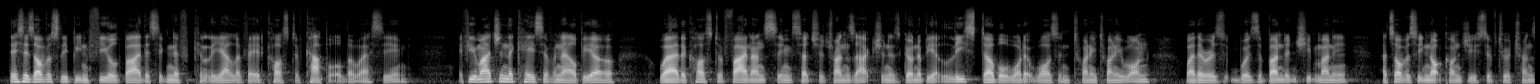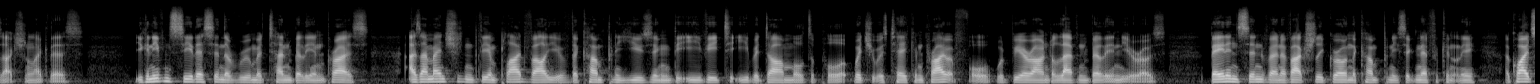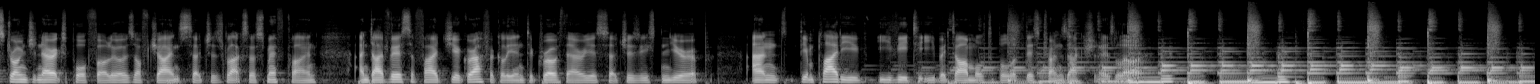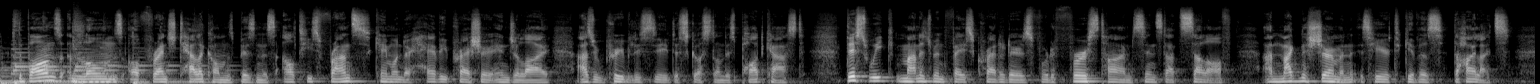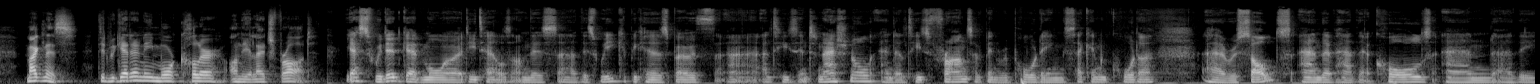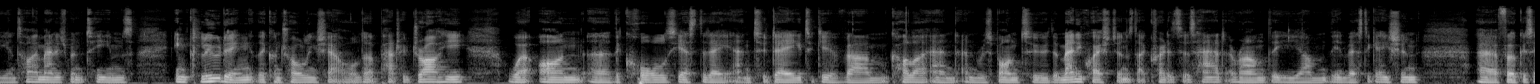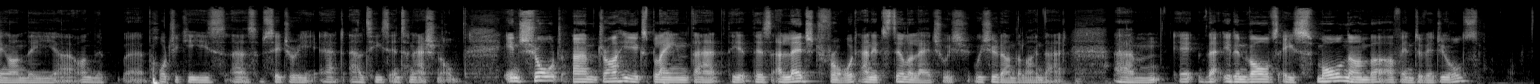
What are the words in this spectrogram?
This has obviously been fueled by the significantly elevated cost of capital that we're seeing. If you imagine the case of an LBO, where the cost of financing such a transaction is going to be at least double what it was in 2021, where there was, was abundant cheap money, that's obviously not conducive to a transaction like this. You can even see this in the rumored 10 billion price. As I mentioned, the implied value of the company using the EV to EBITDA multiple, which it was taken private for, would be around 11 billion euros. Bain and Cinven have actually grown the company significantly, acquired strong generics portfolios off giants such as GlaxoSmithKline, and diversified geographically into growth areas such as Eastern Europe. And the implied EV to EBITDA multiple of this transaction is lower. Bonds and loans of French telecoms business Altice France came under heavy pressure in July, as we previously discussed on this podcast. This week, management faced creditors for the first time since that sell off, and Magnus Sherman is here to give us the highlights. Magnus, did we get any more colour on the alleged fraud? Yes, we did get more details on this uh, this week because both uh, Altice International and Altice France have been reporting second quarter uh, results, and they've had their calls, and uh, the entire management teams, including the controlling shareholder Patrick Drahi, were on uh, the calls yesterday and today to give um, color and and respond to the many questions that creditors had around the um, the investigation, focusing on the on the Portuguese subsidiary at Altice International. In short, um, Drahi explained that the, this alleged fraud, and it's still alleged, we, sh- we should underline that, um, it, that it involves a small number of individuals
